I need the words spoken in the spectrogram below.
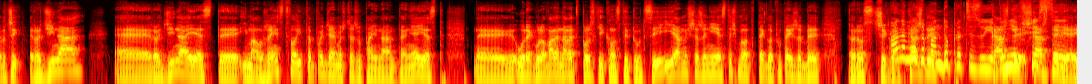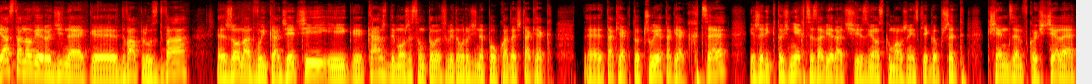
raczej rodzina E, rodzina jest e, i małżeństwo, i to powiedziałem już też u pani na antenie, jest e, uregulowane nawet w polskiej konstytucji i ja myślę, że nie jesteśmy od tego tutaj, żeby rozstrzygać. Ale każdy, może pan doprecyzuje, każdy, bo nie wszyscy... Każdy wie, ja stanowię rodzinę 2 plus 2, żona, dwójka dzieci i każdy może sobie tą rodzinę poukładać tak jak, e, tak, jak to czuje, tak jak chce. Jeżeli ktoś nie chce zawierać związku małżeńskiego przed księdzem w kościele,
